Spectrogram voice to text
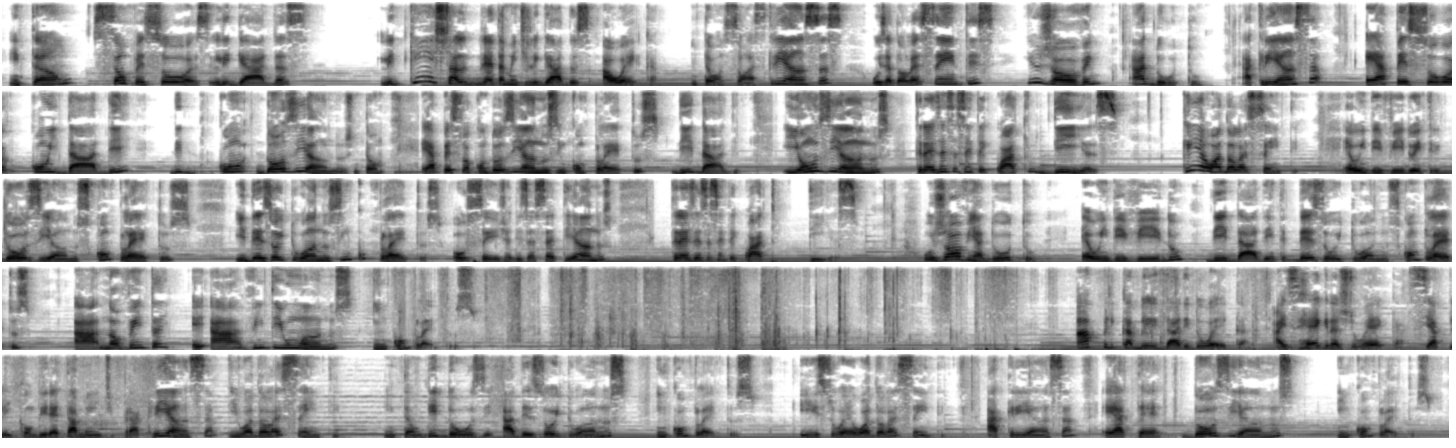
Então, são pessoas ligadas. Quem está diretamente ligados ao ECA? Então, são as crianças, os adolescentes e o jovem adulto. A criança é a pessoa com idade de, com 12 anos. Então, é a pessoa com 12 anos incompletos de idade e 11 anos, 364 dias. Quem é o adolescente? É o indivíduo entre 12 anos completos e 18 anos incompletos, ou seja, 17 anos, 364 dias. O jovem adulto é o indivíduo de idade entre 18 anos completos a 90 há 21 anos incompletos. Aplicabilidade do ECA. As regras do ECA se aplicam diretamente para a criança e o adolescente, então de 12 a 18 anos incompletos. Isso é o adolescente. A criança é até 12 anos incompletos.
